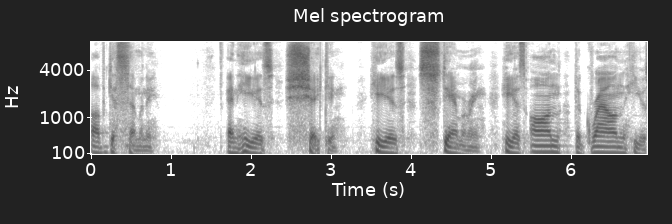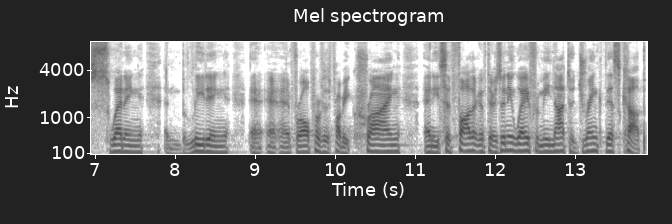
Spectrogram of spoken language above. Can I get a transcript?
of Gethsemane and he is shaking, he is stammering, He is on the ground. He is sweating and bleeding, and, and, and for all purposes, probably crying. And he said, Father, if there's any way for me not to drink this cup,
